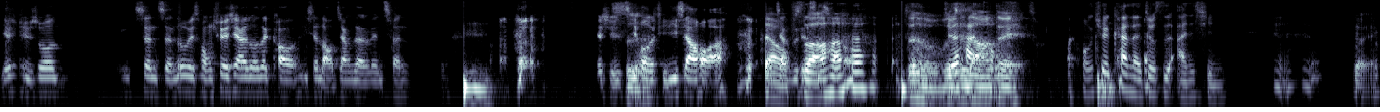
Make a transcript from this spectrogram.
也许说圣圣路易红雀现在都在靠一些老将在那边撑，嗯，也许是季后的体力下滑，这样讲我不知道这我不觉得知道，对，红雀看了就是安心。对，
